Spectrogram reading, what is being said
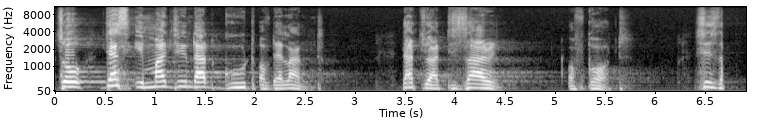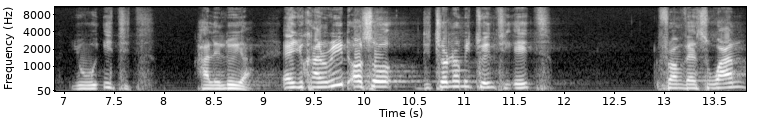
So just imagine that good of the land that you are desiring of God. He says that you will eat it. Hallelujah. And you can read also Deuteronomy 28 from verse 1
